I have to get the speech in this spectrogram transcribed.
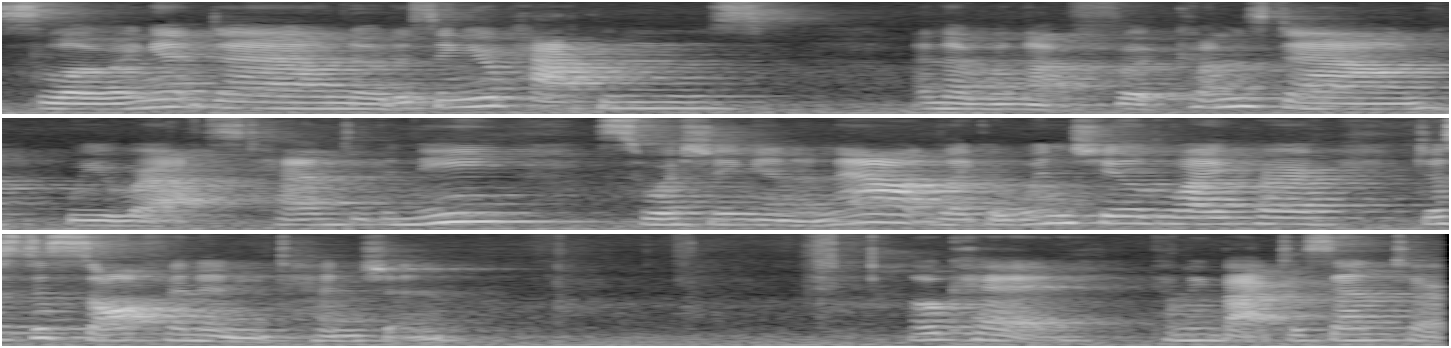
slowing it down, noticing your patterns, and then when that foot comes down, we rest. Hand to the knee, swishing in and out like a windshield wiper, just to soften any tension. Okay, coming back to center.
